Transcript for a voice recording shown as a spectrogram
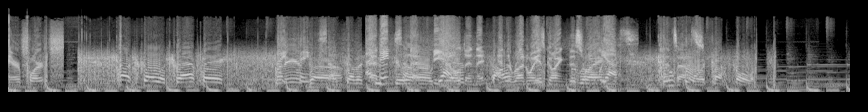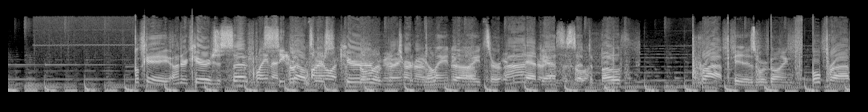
Airport? Tuscola traffic. I think so. I think so. That Yeah. and the, and the runway is going this way? Yes. That's us. Tuscola. Okay, undercarriage is set, seatbelts are secure, we're gonna turn our landing uh, lights are on, gas is set to both. Prop is, we're going full prop.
